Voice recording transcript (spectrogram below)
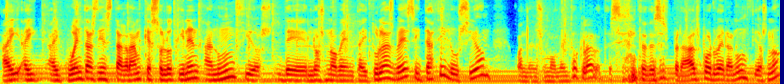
hay, hay, cuentas de Instagram que solo tienen anuncios de los 90 y tú las ves y te hace ilusión, cuando en su momento, claro, te, te desesperabas por ver anuncios, ¿no?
